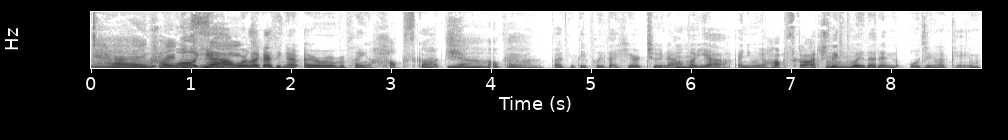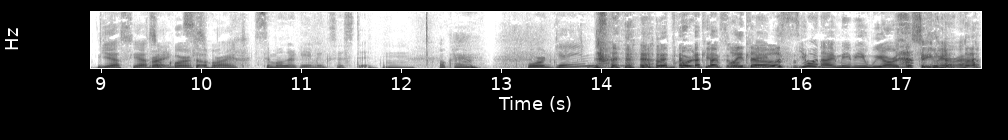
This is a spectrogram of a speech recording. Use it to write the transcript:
tag, mm, hide well, yeah, or like I think I, I remember playing hopscotch. Yeah, okay. Uh, but I think they play that here too now. Mm-hmm. But yeah, anyway, hopscotch. Mm-hmm. They mm. play that in Ojinga game. Yes, yes, right? of course. So right. Similar game existed. Mm. Okay. Hmm. Board games? Board games. I played okay. those. You and I, maybe we are in the same era.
